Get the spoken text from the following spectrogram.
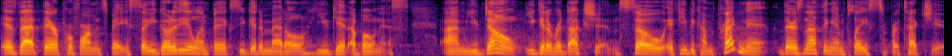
is that they're performance based. So you go to the Olympics, you get a medal, you get a bonus. Um, you don't, you get a reduction. So if you become pregnant, there's nothing in place to protect you.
